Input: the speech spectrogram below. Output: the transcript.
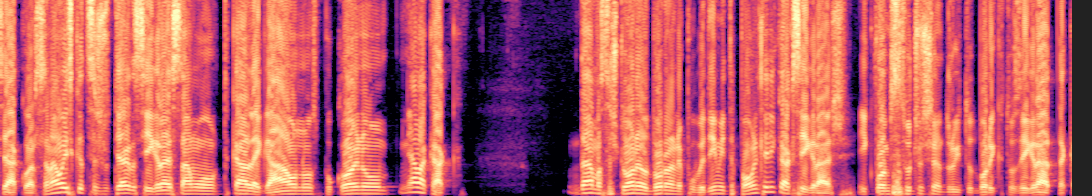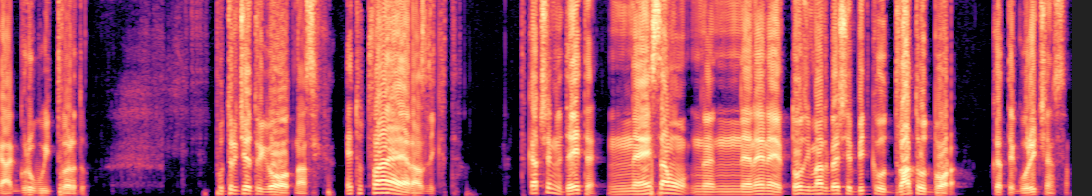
Сега, ако Арсенал искат срещу тях да се играе само така легално, спокойно, няма как. Да, ма също не отбор на непобедимите. Помните ли как се играеше? И какво им се случваше на другите отбори, като заиграят така, грубо и твърдо? По 3-4 гола отнасяха. Ето това е разликата. Така че не дейте. Не е само... Не, не, не, не. Този матч беше битка от двата отбора. Категоричен съм.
